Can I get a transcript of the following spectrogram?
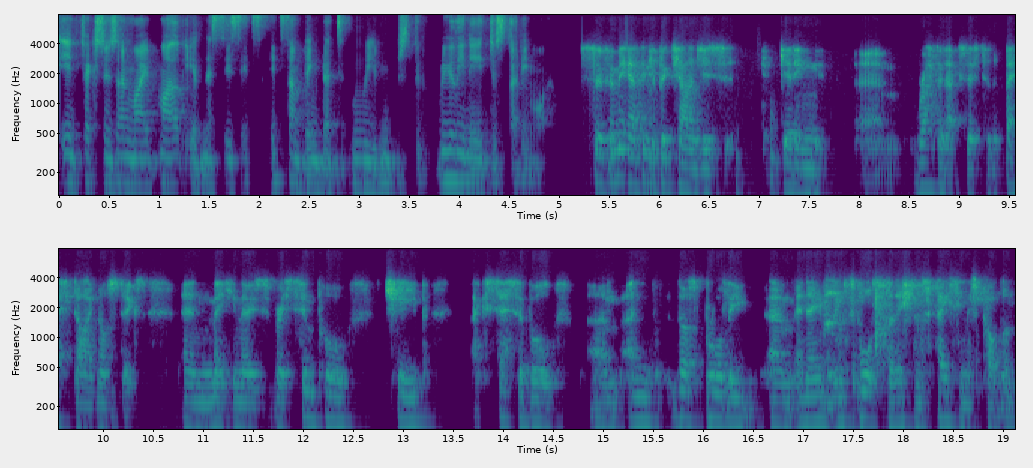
infections and mild, mild illnesses, it's it's something that we really need to study more. So for me, I think the big challenge is getting um, rapid access to the best diagnostics and making those very simple, cheap, accessible, um, and thus broadly um, enabling sports clinicians facing this problem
